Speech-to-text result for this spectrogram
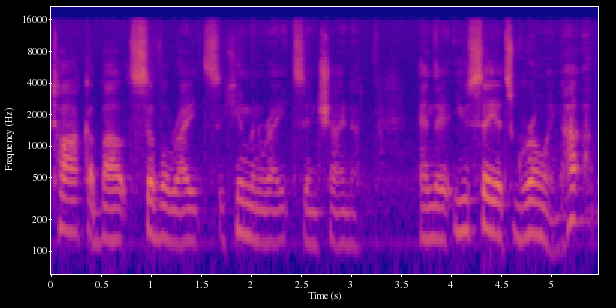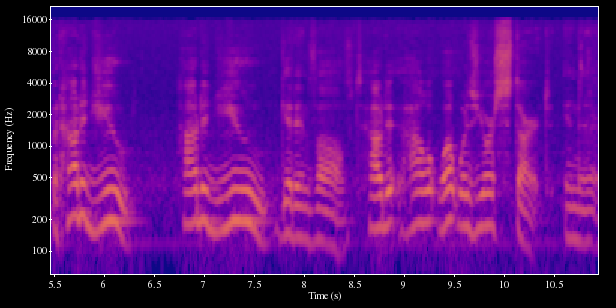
talk about civil rights, human rights in China, and that you say it's growing. How, but how did you, how did you get involved? How did, how, what was your start in the,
